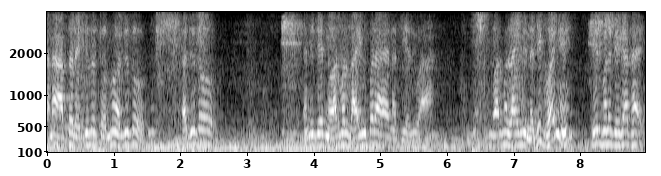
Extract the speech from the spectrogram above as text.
અને આ તો રેગ્યુલર ટોનમાં હજુ તો હજુ તો એની જે નોર્મલ લાઈન પર આયા નથી હજુ. આ નોર્મલ લાઈનની નજીક હોય ને તે મને ભેગા થાય.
